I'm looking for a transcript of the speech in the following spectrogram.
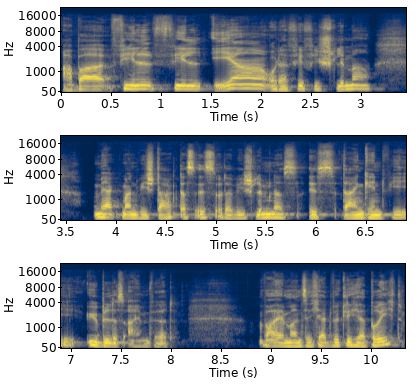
aber viel, viel eher oder viel, viel schlimmer merkt man, wie stark das ist oder wie schlimm das ist, dahingehend, wie übel das einem wird. Weil man sich halt wirklich erbricht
